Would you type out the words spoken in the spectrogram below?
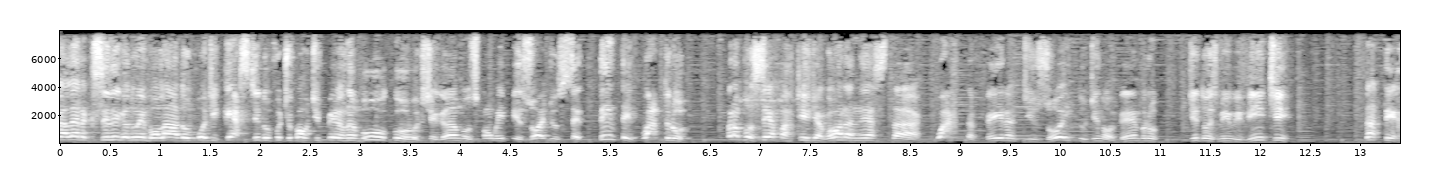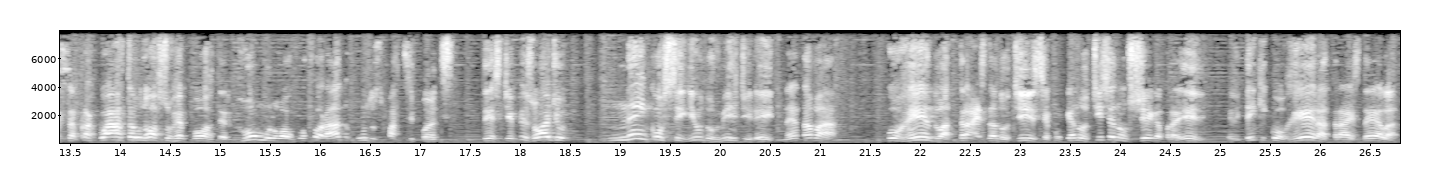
galera que se liga no Embolada, o podcast do futebol de Pernambuco. Chegamos com o episódio 74 para você a partir de agora, nesta quarta-feira, 18 de novembro de 2020. Da terça para quarta, o nosso repórter Rômulo Alcoforado, um dos participantes deste episódio, nem conseguiu dormir direito, né? Tava correndo atrás da notícia, porque a notícia não chega para ele, ele tem que correr atrás dela.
